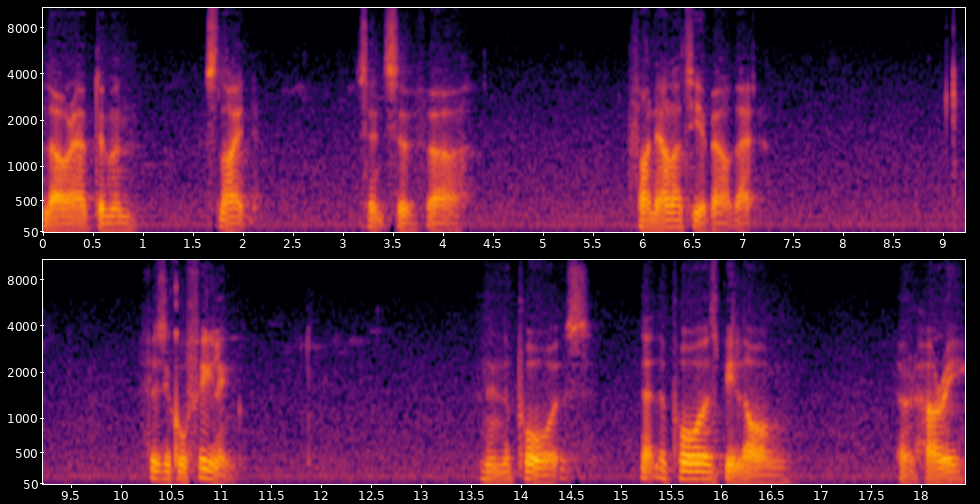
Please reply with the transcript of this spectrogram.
lower abdomen, slight sense of uh, finality about that. physical feeling. And then the pause. Let the pause be long. Don't hurry.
